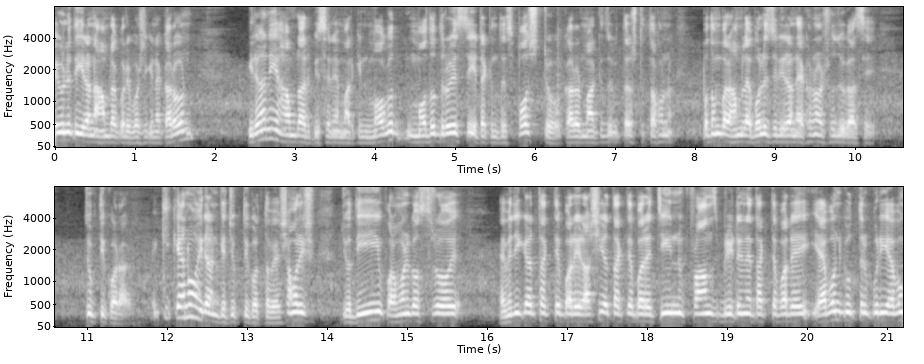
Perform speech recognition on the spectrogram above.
এগুলিতে ইরান হামলা করে বসে কিনা। কারণ ইরানি হামলার পিছনে মার্কিন মগদ মদত রয়েছে, এটা কিন্তু স্পষ্ট। কারণ মার্কিন যুক্তরাষ্ট্র তখন প্রথমবার হামলায় বলেছিল, ইরান এখনও সুযোগ আছে চুক্তি করার। কি, কেন ইরানকে চুক্তি করতে হবে? সামরিক যদি পারমাণবিক অস্ত্র আমেরিকার থাকতে পারে, রাশিয়ার থাকতে পারে, চীন, ফ্রান্স, ব্রিটেনে থাকতে পারে, এমনকি উত্তর কোরিয়া এবং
